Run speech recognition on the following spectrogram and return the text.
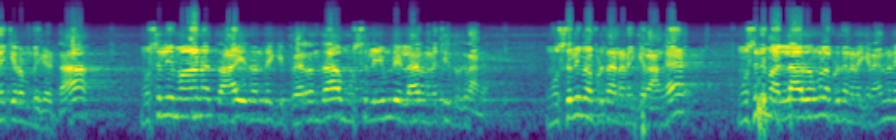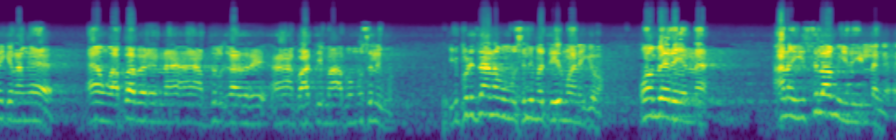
நினைக்கிறோம்னு கேட்டா முஸ்லிமான தாய் தந்தைக்கு பிறந்தா முஸ்லீம்னு எல்லாரும் நினைச்சிட்டு இருக்கிறாங்க. முஸ்லீம் அப்படித்தான் நினைக்கிறாங்க. முஸ்லீம் அல்லாதவங்களும் அப்படித்தான் நினைக்கிறாங்க. என்ன நினைக்கிறாங்க? உங்க அப்பா பேர் என்ன? அப்துல் காதர். பாத்திமா. அப்ப முஸ்லீம். இப்படித்தான் நம்ம முஸ்லீமை தீர்மானிக்கிறோம். உன் பேர் என்ன? ஆனா இஸ்லாம் இது இல்லைங்க.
